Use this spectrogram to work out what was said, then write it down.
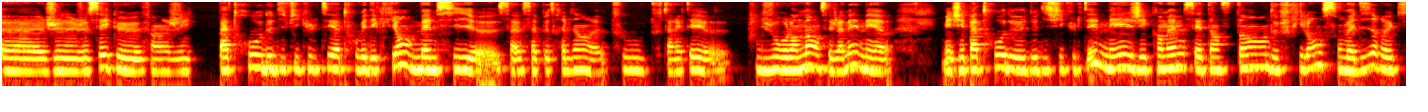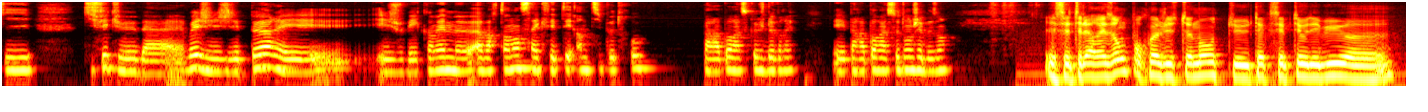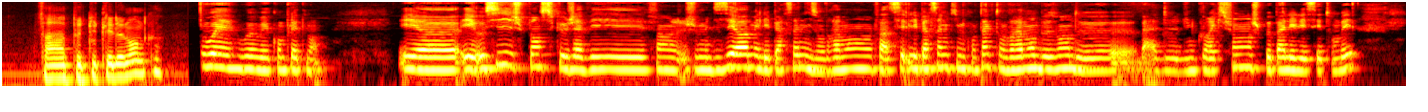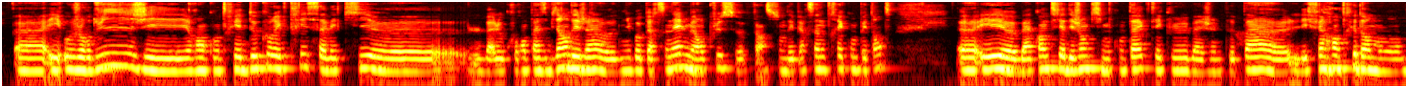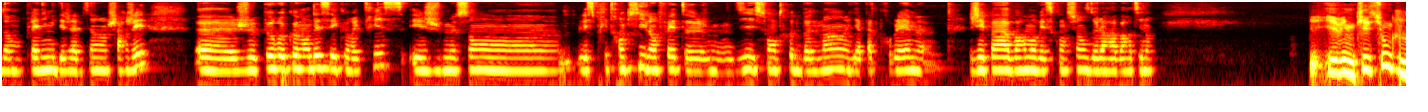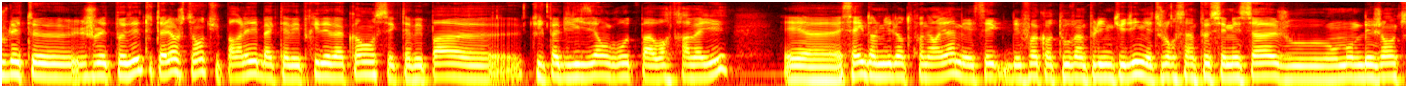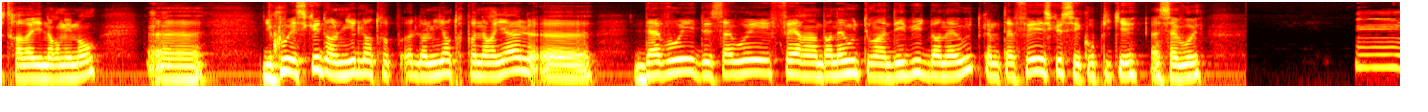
Euh, je, sais que, enfin, j'ai pas trop de difficultés à trouver des clients, même si euh, ça, ça, peut très bien euh, tout, tout arrêter du jour au lendemain, on sait jamais, mais mais j'ai pas trop de, de difficultés, mais j'ai quand même cet instinct de freelance, on va dire, qui qui fait que bah ouais j'ai peur et, et, je vais quand même avoir tendance à accepter un petit peu trop par rapport à ce que je devrais et par rapport à ce dont j'ai besoin. Et c'était la raison pourquoi justement tu t'acceptais au début euh, un peu toutes les demandes quoi? Ouais ouais ouais complètement. Et, euh, et aussi je pense que j'avais enfin je me disais oh mais les personnes ils ont vraiment enfin les personnes qui me contactent ont vraiment besoin de bah, d'une correction je peux pas les laisser tomber euh, et aujourd'hui, j'ai rencontré deux correctrices avec qui euh, bah, le courant passe bien déjà au niveau personnel, mais en plus, enfin, ce sont des personnes très compétentes. Euh, et euh, bah, quand il y a des gens qui me contactent et que bah, je ne peux pas euh, les faire rentrer dans mon, dans mon planning déjà bien chargé, euh, je peux recommander ces correctrices et je me sens l'esprit tranquille en fait. Je me dis ils sont entre de bonnes mains, il n'y a pas de problème. J'ai pas à avoir mauvaise conscience de leur avoir dit non. Il y avait une question que je voulais te, je voulais te poser tout à l'heure, justement, tu parlais bah, que tu avais pris des vacances et que tu n'avais pas euh, culpabilisé en gros de pas avoir travaillé. Et euh, c'est vrai que dans le milieu de l'entrepreneuriat, mais c'est que des fois quand tu ouvres un peu LinkedIn, il y a toujours un peu ces messages où on montre des gens qui travaillent énormément. Mmh. Du coup, est-ce que dans le milieu entrepreneurial, euh, d'avouer, de s'avouer, faire un burn-out ou un début de burn-out comme tu as fait, est-ce que c'est compliqué à s'avouer?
